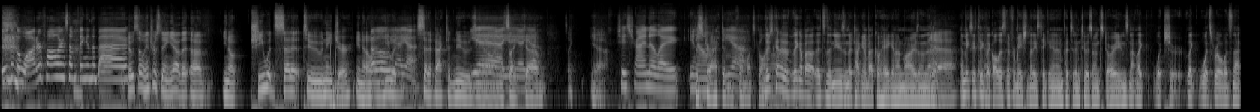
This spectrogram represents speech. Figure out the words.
There's like a waterfall or something in the back. It was so interesting, yeah. That uh, you know, she would set it to nature, you know, Oh, and he would yeah, yeah. set it back to news, you know. Yeah, And it's yeah, like, yeah, yeah. Um, it's like yeah, She's trying to like you know. distract know him yeah. from what's going There's on. There's kind of the thing about it's the news and they're talking about Cohaagen on Mars and that. Yeah. It makes you think Yeah. like all this information that he's taking in and puts it into his own story and it's not like what's sure like what's real and what's not.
